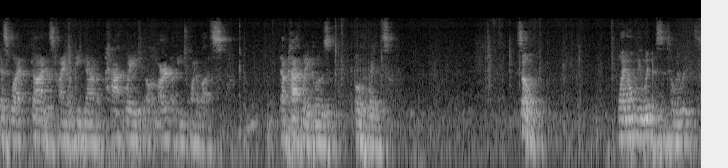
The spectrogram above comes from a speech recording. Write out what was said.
guess what? God is trying to beat down a pathway to the heart of each one of us. That pathway goes both ways. So, why don't we witness until we witness?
